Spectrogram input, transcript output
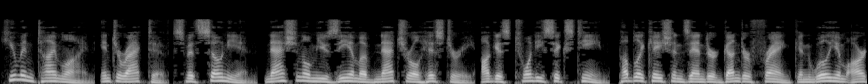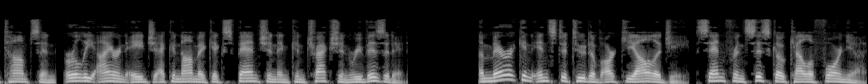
Human Timeline Interactive Smithsonian, National Museum of Natural History August 2016, publications Andre Gunder Frank and William R. Thompson, Early Iron Age Economic Expansion and Contraction Revisited American Institute of Archaeology, San Francisco, California,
